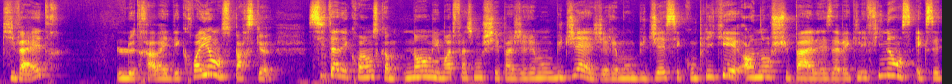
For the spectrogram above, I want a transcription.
qui va être le travail des croyances parce que si tu des croyances comme non, mais moi de toute façon, je sais pas gérer mon budget, gérer mon budget c'est compliqué, oh non, je suis pas à l'aise avec les finances, etc.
